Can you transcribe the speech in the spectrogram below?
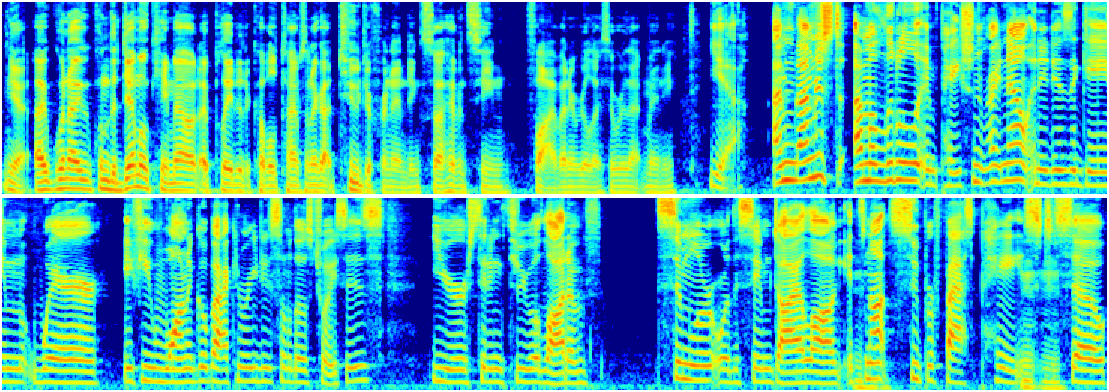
Yeah, I, when I when the demo came out, I played it a couple of times and I got two different endings. So I haven't seen five. I didn't realize there were that many. Yeah. I'm, I'm just I'm a little impatient right now and it is a game where if you want to go back and redo some of those choices, you're sitting through a lot of similar or the same dialogue. It's not mm-hmm. super fast paced. So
